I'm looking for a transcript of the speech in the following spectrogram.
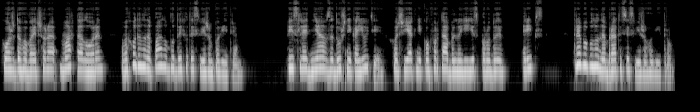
Кожного вечора Марта Лорен виходила на палубу дихати свіжим повітрям. Після дня в задушній каюті, хоч як ні комфортабельно її спорудив Ріпс, треба було набратися свіжого вітру.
